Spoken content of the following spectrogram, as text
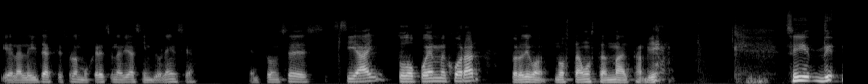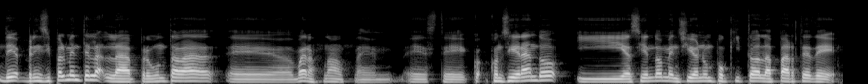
y de la ley de acceso a las mujeres a una vida sin violencia. Entonces, sí hay, todo puede mejorar, pero digo, no estamos tan mal también. Sí, principalmente la, pregunta va, eh, bueno, no, este, considerando y haciendo mención un poquito a la parte de,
